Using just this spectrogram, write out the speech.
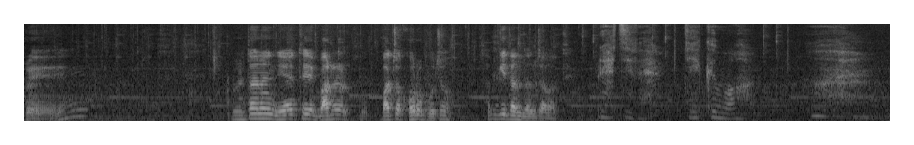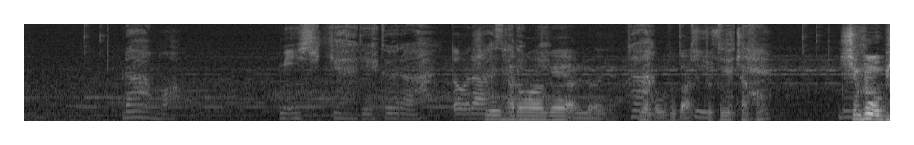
그래 일단은 얘한테 말을 마저 걸어보죠. 3기단 단장한테. 레지베, 디크모, 라모, 미시케리, 드라, 또라, 신사롱하게 알려요. 그냥 농소도 아직도 숨차서. 시모비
